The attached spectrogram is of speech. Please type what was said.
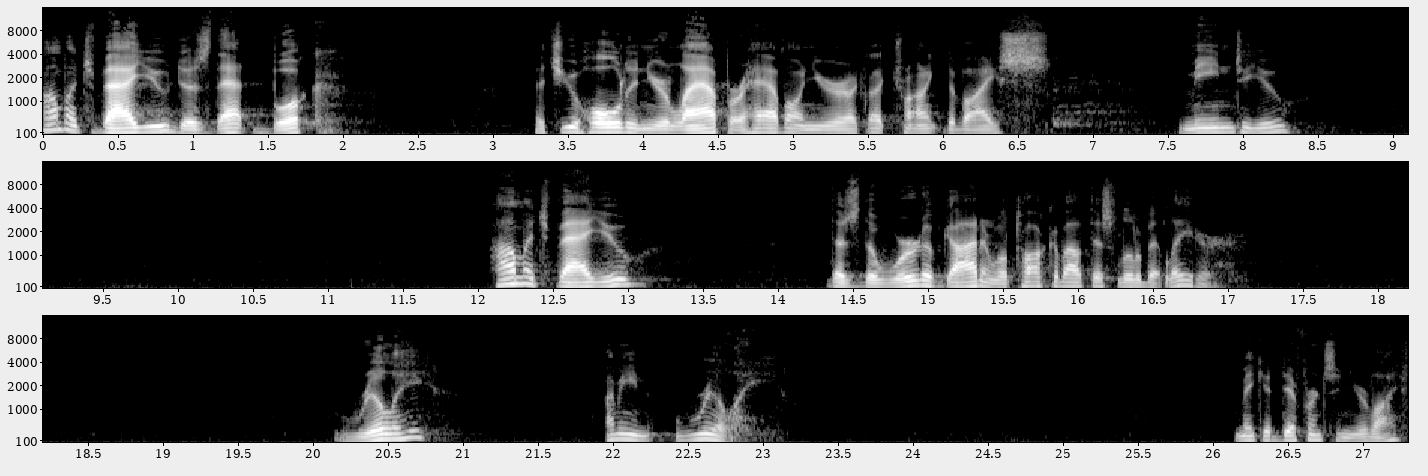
How much value does that book that you hold in your lap or have on your electronic device mean to you? How much value does the Word of God, and we'll talk about this a little bit later, really? I mean, really make a difference in your life?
